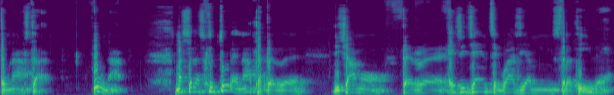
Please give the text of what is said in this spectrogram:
è un'asta, una. Ma se la scrittura è nata per diciamo, per eh, esigenze quasi amministrative,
